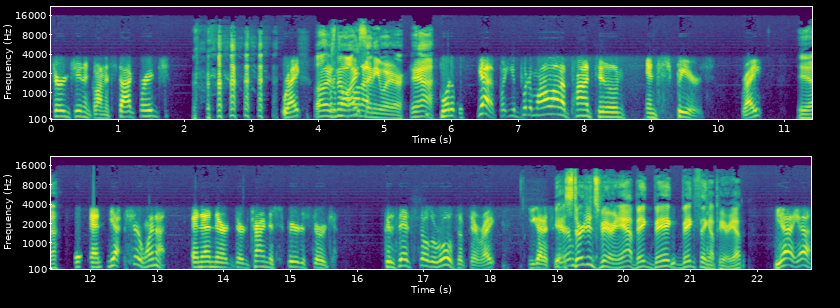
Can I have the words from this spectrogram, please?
sturgeon and gone to Stockbridge. right? Well, there's no ice on a- anywhere. Yeah. Put 'em- yeah, but you put them all on a pontoon and spears, right? Yeah. And yeah, sure, why not? And then they're they're trying to spear the sturgeon because that's still the rules up there, right? You got to spear Yeah, sturgeon spearing. Yeah, big, big, big thing up here. Yep. Yeah, yeah.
